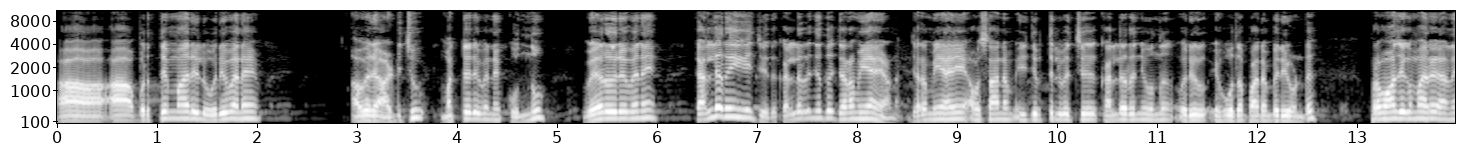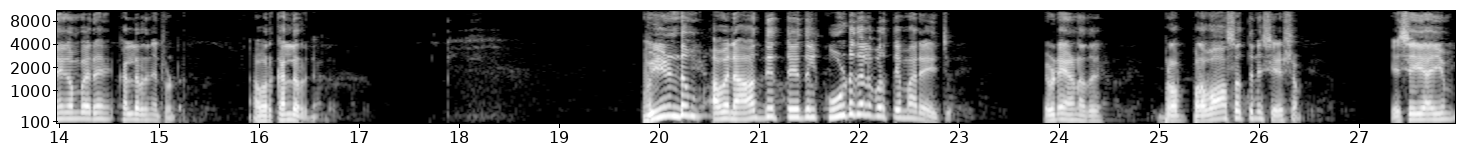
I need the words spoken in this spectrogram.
ആ ആ വൃത്യന്മാരിൽ ഒരുവനെ അവരെ അടിച്ചു മറ്റൊരുവനെ കൊന്നു വേറൊരുവനെ കല്ലെറിയുകയും ചെയ്തു. കല്ലെറിഞ്ഞത് ജെറമിയായാണ്. ജെറമിയായെ അവസാനം ഈജിപ്തിൽ വെച്ച് കല്ലെറിഞ്ഞു എന്ന് ഒരു യഹൂദ പാരമ്പര്യമുണ്ട്. പ്രവാചകന്മാരെ അനേകം പേരെ കല്ലെറിഞ്ഞിട്ടുണ്ട്. അവർ കല്ലെറിഞ്ഞു. വീണ്ടും അവൻ ആദ്യത്തേതിൽ കൂടുതൽ വൃത്യന്മാരെ അയച്ചു. എവിടെയാണത്? പ്ര- പ്രവാസത്തിന് ശേഷം. യശയായും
